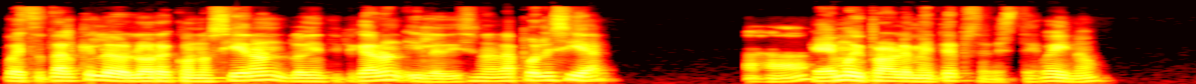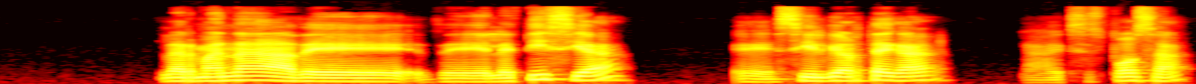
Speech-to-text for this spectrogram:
Pues total que lo, lo reconocieron, lo identificaron y le dicen a la policía Ajá, que muy probablemente pues era este güey, ¿no? La hermana de, de Leticia, eh, Silvia Ortega, la ex esposa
